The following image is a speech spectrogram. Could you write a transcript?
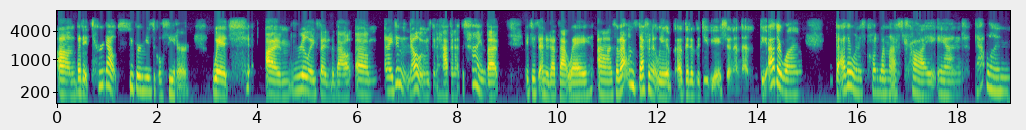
Um, but it turned out super musical theater, which I'm really excited about. Um, and I didn't know it was going to happen at the time, but it just ended up that way. Uh, so that one's definitely a, a, bit of a deviation. And then the other one, the other one is called One Last Try, and that one,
